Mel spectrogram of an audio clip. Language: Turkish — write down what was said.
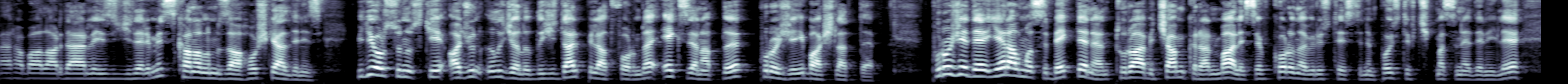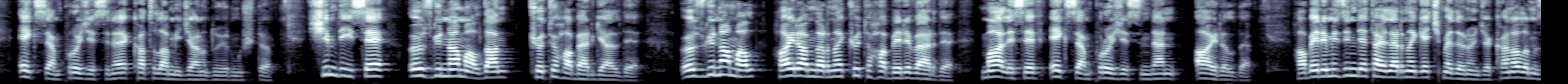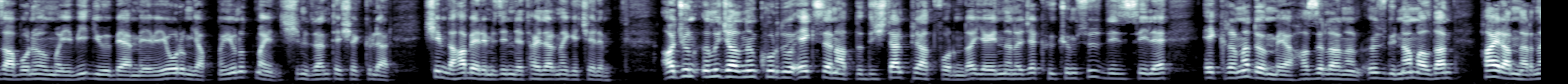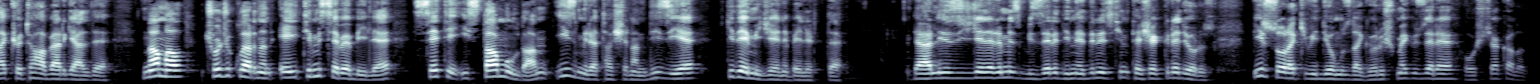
Merhabalar değerli izleyicilerimiz. Kanalımıza hoş geldiniz. Biliyorsunuz ki Acun Ilıcalı dijital platformda Exen adlı projeyi başlattı. Projede yer alması beklenen Turabi Çamkıran maalesef koronavirüs testinin pozitif çıkması nedeniyle Exen projesine katılamayacağını duyurmuştu. Şimdi ise Özgün Namal'dan kötü haber geldi. Özgün Namal hayranlarına kötü haberi verdi. Maalesef Exen projesinden ayrıldı. Haberimizin detaylarına geçmeden önce kanalımıza abone olmayı, videoyu beğenmeyi ve yorum yapmayı unutmayın. Şimdiden teşekkürler. Şimdi haberimizin detaylarına geçelim. Acun Ilıcalı'nın kurduğu Exen adlı dijital platformda yayınlanacak Hükümsüz dizisiyle ekrana dönmeye hazırlanan Özgün Namal'dan hayranlarına kötü haber geldi. Namal çocuklarının eğitimi sebebiyle seti İstanbul'dan İzmir'e taşınan diziye gidemeyeceğini belirtti. Değerli izleyicilerimiz bizleri dinlediğiniz için teşekkür ediyoruz. Bir sonraki videomuzda görüşmek üzere. Hoşçakalın.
